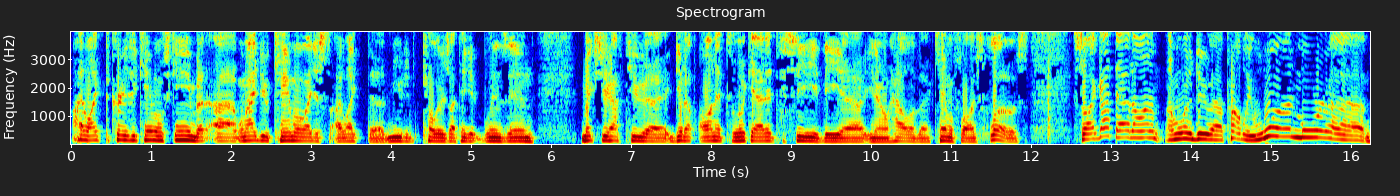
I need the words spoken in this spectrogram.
I like the crazy camo scheme, but uh, when I do camo, I just I like the muted colors. I think it blends in. Makes you have to uh, get up on it to look at it to see the uh, you know how the camouflage flows. So I got that on. I'm going to do uh, probably one more. Uh,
